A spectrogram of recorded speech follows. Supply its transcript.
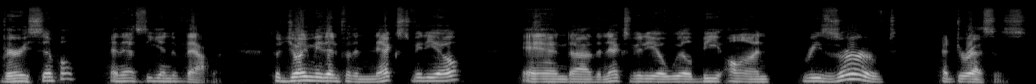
Very simple, and that's the end of that one. So join me then for the next video, and uh, the next video will be on reserved addresses.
